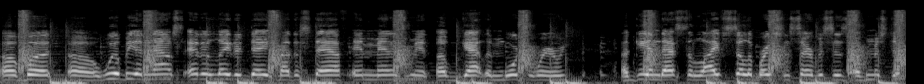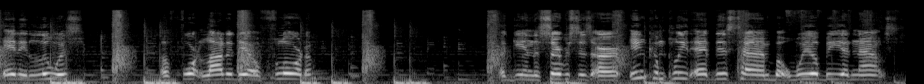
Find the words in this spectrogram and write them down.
uh, but uh, will be announced at a later date by the staff and management of Gatlin Mortuary. Again, that's the life celebration services of Mr. Eddie Lewis of Fort Lauderdale, Florida. Again, the services are incomplete at this time, but will be announced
